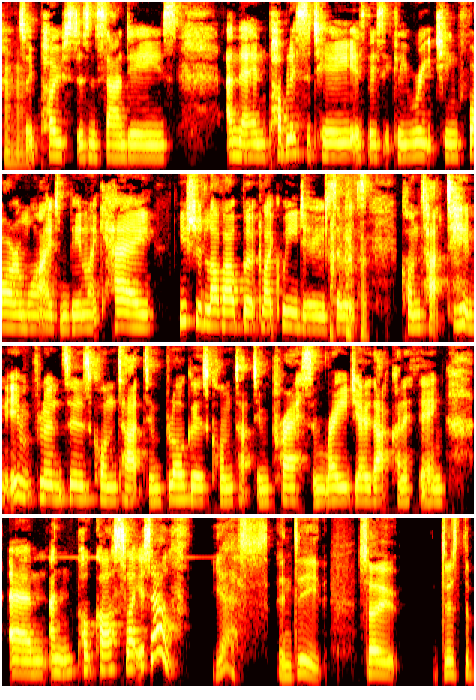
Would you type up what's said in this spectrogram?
Mhm. so posters and standees. And then publicity is basically reaching far and wide and being like hey you should love our book like we do so it's contacting influencers contacting bloggers contacting press and radio that kind of thing um, and podcasts like yourself Yes, indeed. So, does the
